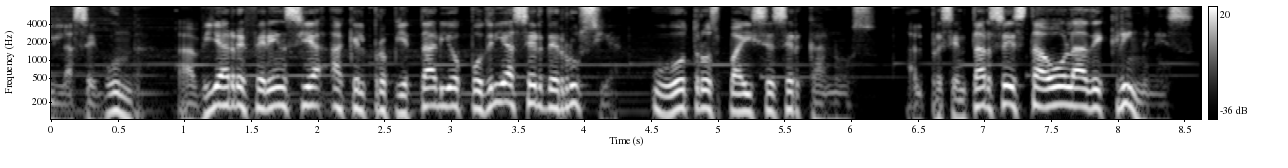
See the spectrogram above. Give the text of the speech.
y la segunda había referencia a que el propietario podría ser de Rusia u otros países cercanos. Al presentarse esta ola de crímenes,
